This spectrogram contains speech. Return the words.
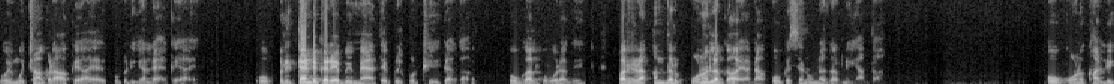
ਕੋਈ ਮੁੱਛਾਂ ਕੜਾ ਕੇ ਆਇਆ ਕੁਕੜੀਆਂ ਲੈ ਕੇ ਆਏ। ਉਹ ਪ੍ਰੀਟੈਂਡ ਕਰੇ ਵੀ ਮੈਂ ਤੇ ਬਿਲਕੁਲ ਠੀਕ ਹੈਗਾ। ਉਹ ਗੱਲ ਹੋਰ ਆ ਗਈ ਪਰ ਜਿਹੜਾ ਅੰਦਰ ਗੁਣ ਲੱਗਾ ਹੋਇਆ ਨਾ, ਉਹ ਕਿਸੇ ਨੂੰ ਨਜ਼ਰ ਨਹੀਂ ਆਉਂਦਾ। ਉਹ ਗੁਣ ਖਾਲੀ?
